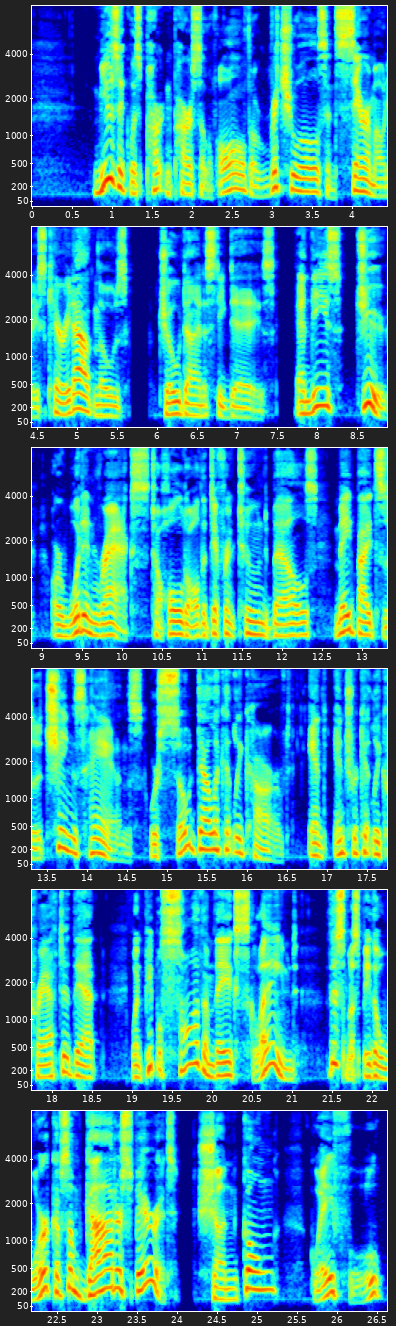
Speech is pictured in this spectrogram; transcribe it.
music was part and parcel of all the rituals and ceremonies carried out in those Zhou Dynasty days. And these ju, or wooden racks to hold all the different tuned bells, made by Zi Qing's hands, were so delicately carved and intricately crafted that when people saw them, they exclaimed, This must be the work of some god or spirit. Shen Gong, Gui Fu.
